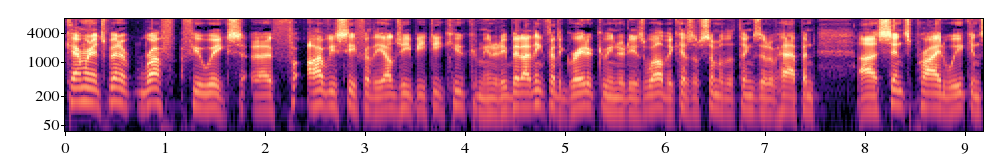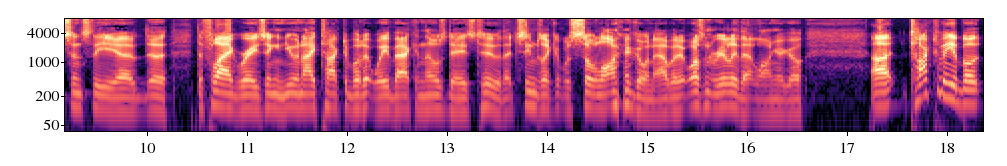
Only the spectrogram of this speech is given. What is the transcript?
Cameron, it's been a rough few weeks, uh, f- obviously for the LGBTQ community, but I think for the greater community as well because of some of the things that have happened uh, since Pride Week and since the uh, the the flag raising. And you and I talked about it way back in those days too. That seems like it was so long ago now, but it wasn't really that long ago. Uh, talk to me about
